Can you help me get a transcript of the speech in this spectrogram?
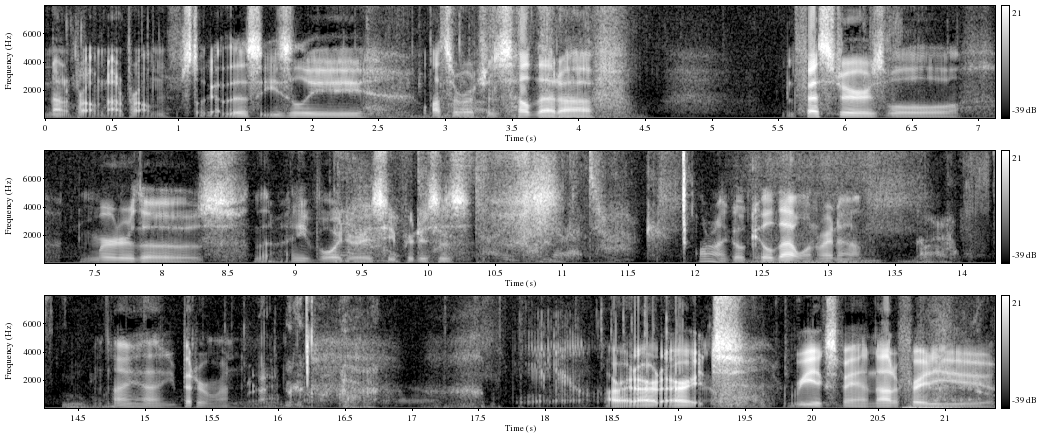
Alright, not a problem, not a problem. Still got this easily. Lots of roaches. Held that off. Infestors will murder those. the- Any void rays he produces. Why don't I go kill that one right now? Oh yeah, you better run. Alright, alright, alright. Re-expand, not afraid of you.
